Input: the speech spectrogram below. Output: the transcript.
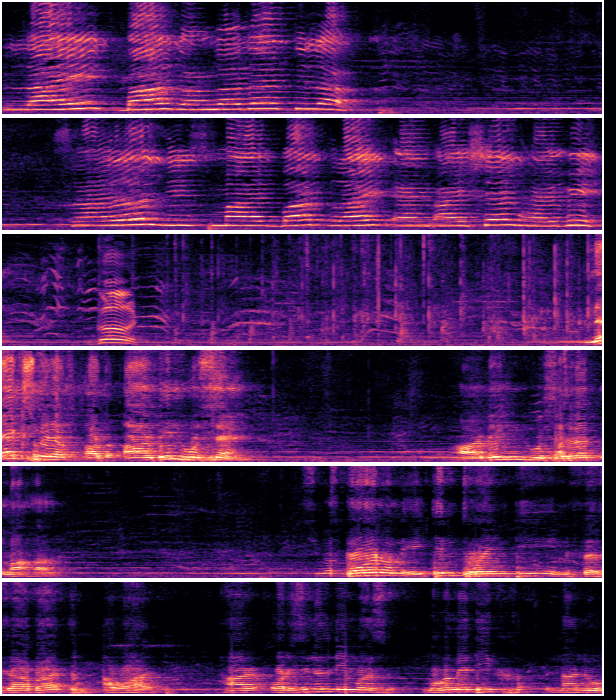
like Bal Gangadhar Tilak. Is my birthright and I shall have it. Good. Next we have Ar- Arvind Hussain. Arvind Hussain Hazrat Mahal. She was born on 1820 in Faizabad, Awad. Her original name was Mohammadi Nanu.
